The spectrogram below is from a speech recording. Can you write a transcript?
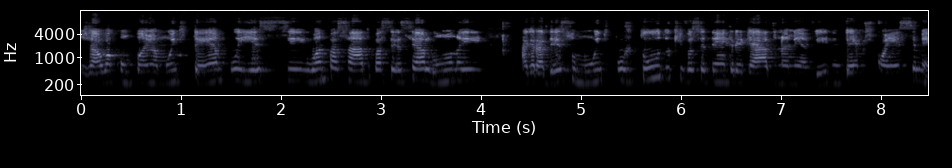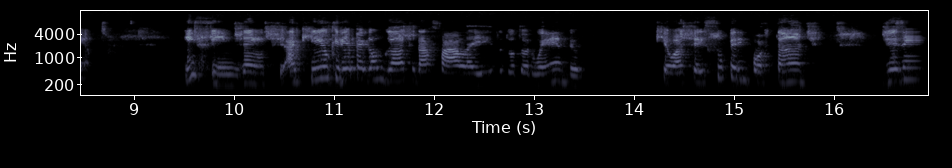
já o acompanho há muito tempo e esse o ano passado passei a ser aluna e agradeço muito por tudo que você tem agregado na minha vida em termos de conhecimento. Enfim, gente, aqui eu queria pegar um gancho da fala aí do Dr. Wendel, que eu achei super importante. Dizem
